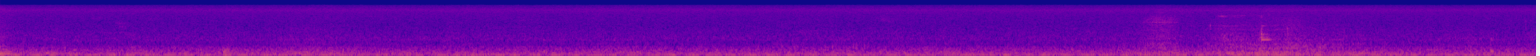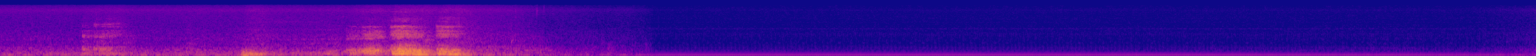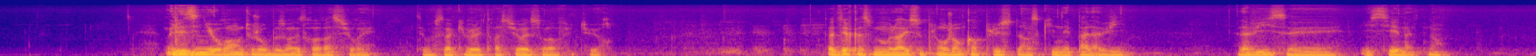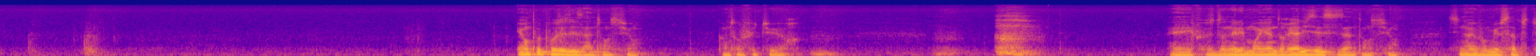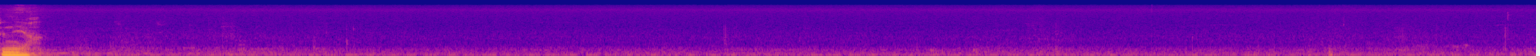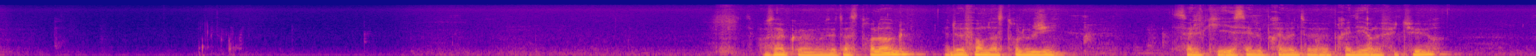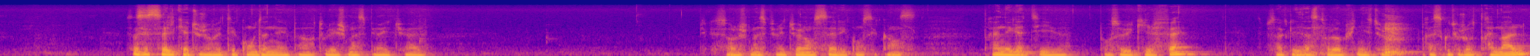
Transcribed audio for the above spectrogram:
Mais les ignorants ont toujours besoin d'être rassurés. C'est pour ça qu'ils veulent être rassurés sur leur futur. C'est-à-dire qu'à ce moment-là, ils se plongent encore plus dans ce qui n'est pas la vie. La vie, c'est ici et maintenant. Et on peut poser des intentions quant au futur. Et il faut se donner les moyens de réaliser ces intentions. Sinon, il vaut mieux s'abstenir. Pour ça que vous êtes astrologue. Il y a deux formes d'astrologie. Celle qui essaie de, prédire le futur. Ça, c'est celle qui a toujours été condamnée par tous les chemins spirituels. Puisque sur le chemin spirituel, on sait les conséquences très négatives pour celui qui le fait. C'est pour ça que les astrologues finissent presque toujours très mal,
